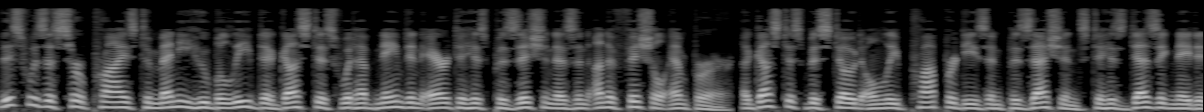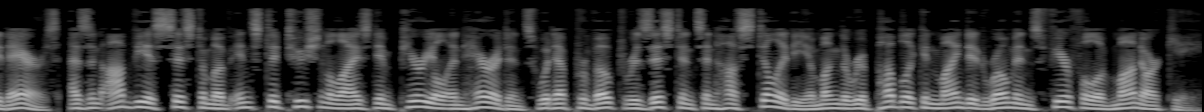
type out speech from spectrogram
This was a surprise to many who believed Augustus would have named an heir to his position as an unofficial emperor. Augustus bestowed only properties and possessions to his designated heirs, as an obvious system of institutionalized imperial inheritance would have provoked resistance and hostility among the republican-minded Romans fearful of monarchy.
